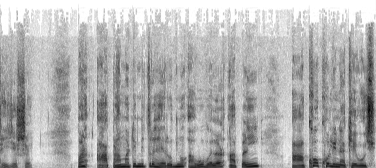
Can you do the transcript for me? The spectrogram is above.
થઈ જશે. પણ આપણા માટે મિત્ર હેરોદનું આવું વલણ આપણી આંખો ખોલી નાખે એવું છે.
